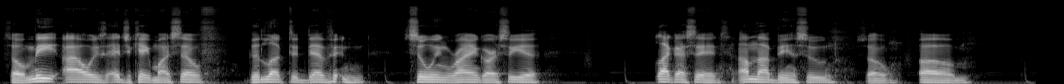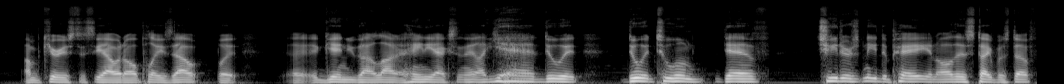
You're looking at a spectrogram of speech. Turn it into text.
So me, I always educate myself. Good luck to Devin suing Ryan Garcia like I said, I'm not being sued, so um, I'm curious to see how it all plays out. But uh, again, you got a lot of Haniacs, and they're like, "Yeah, do it, do it to him, Dev. Cheaters need to pay, and all this type of stuff."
